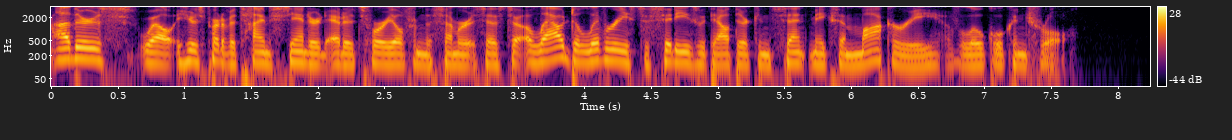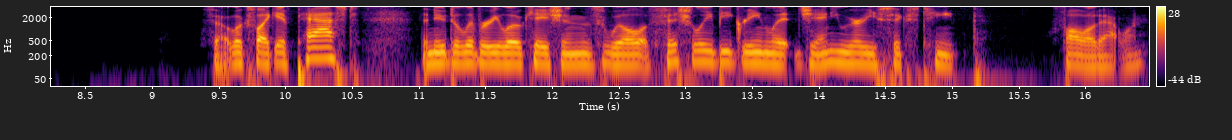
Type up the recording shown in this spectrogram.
Others, well, here's part of a Times Standard editorial from the summer. It says to allow deliveries to cities without their consent makes a mockery of local control. So it looks like if passed, the new delivery locations will officially be greenlit January 16th. Follow that one.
